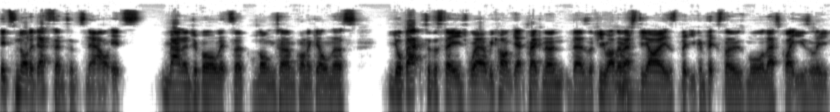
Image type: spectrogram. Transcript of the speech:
it's not a death sentence now, it's manageable, it's a long-term chronic illness. You're back to the stage where we can't get pregnant, there's a few other STIs, but you can fix those more or less quite easily.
